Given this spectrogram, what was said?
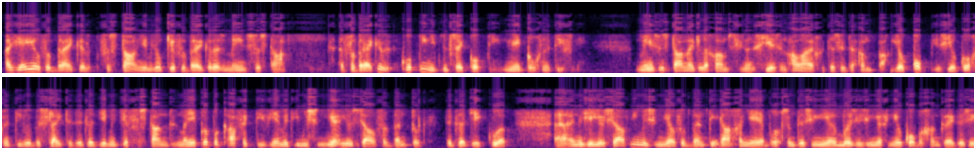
as jy jou verbruiker verstaan, jy moet ook jou verbruiker as mens verstaan. 'n Verbruiker koop nie net met sy kop nie, nie kognitief nie. Mense staan uit liggaam, siel en gees en al daai goeie se te impak. Jou kop is jou kognitiewe besluite, dit wat jy met jou verstand doen, maar jy koop ook affektief, jy moet emosioneel jouself verbind tot dit wat jy koop. Uh, en as jy jouself nie emosioneel verbind nie, dan gaan jy 'n botsing tussen jou emosies en jou in jou kop begin kry. Dis jy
